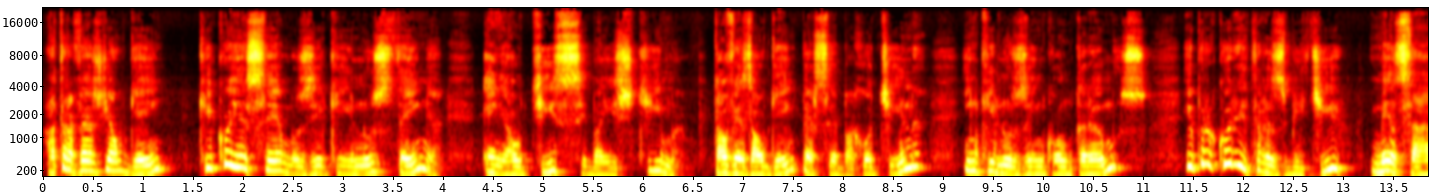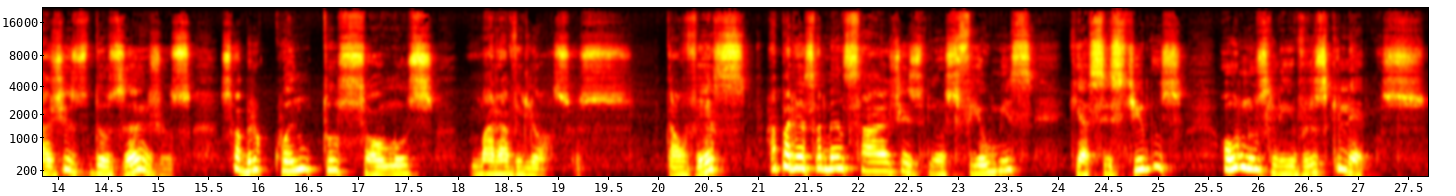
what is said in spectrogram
através de alguém que conhecemos e que nos tenha em altíssima estima. Talvez alguém perceba a rotina em que nos encontramos e procure transmitir mensagens dos anjos sobre o quanto somos maravilhosos. Talvez apareçam mensagens nos filmes que assistimos ou nos livros que lemos.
